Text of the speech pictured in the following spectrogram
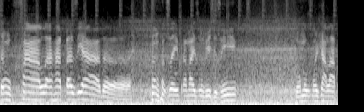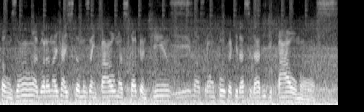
Então fala rapaziada. Vamos aí para mais um videozinho. Fomos no Jalapãozão. Agora nós já estamos em Palmas, Tocantins. E mostrar um pouco aqui da cidade de Palmas.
